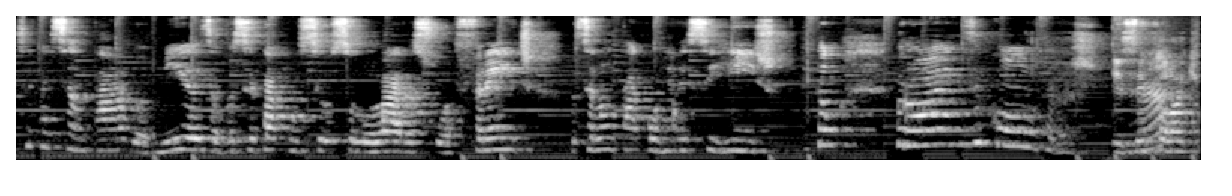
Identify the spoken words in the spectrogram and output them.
você está sentado à mesa, você está com o seu celular à sua frente, você não está correndo esse risco. Então, prós e contras. E sem né? falar que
